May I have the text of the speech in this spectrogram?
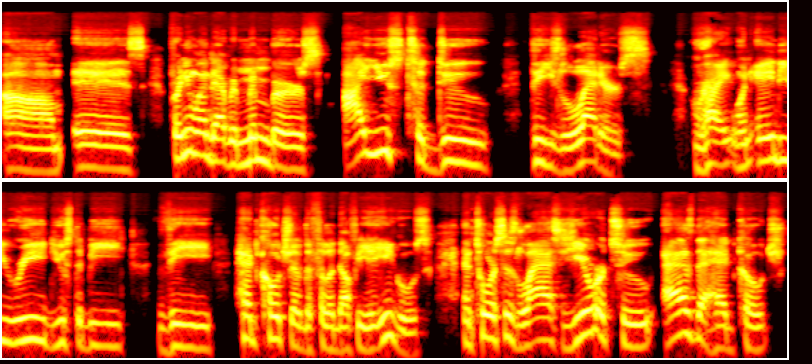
um, is for anyone that remembers, I used to do these letters, right? When Andy Reid used to be the head coach of the Philadelphia Eagles. And towards his last year or two as the head coach,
